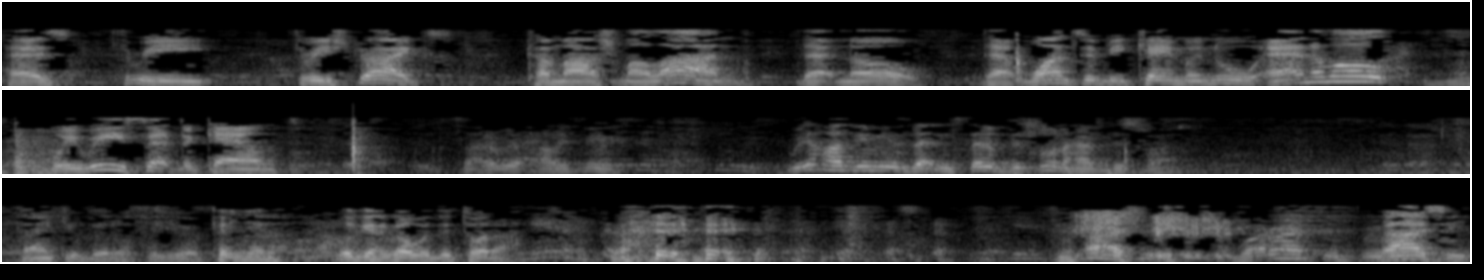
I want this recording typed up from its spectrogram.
has three three strikes. Kamash malan that no that once it became a new animal, we reset the count. It's not a real halifin. Real halifin means that instead of this one, I have this one. Thank you, Biddle, for your opinion. We're going to go with the Torah. Rashi. Why do I have to? Rashi.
